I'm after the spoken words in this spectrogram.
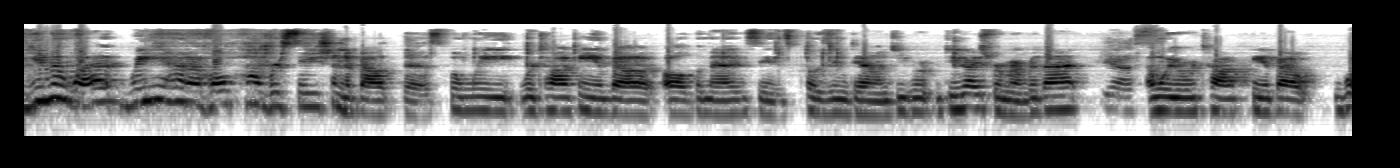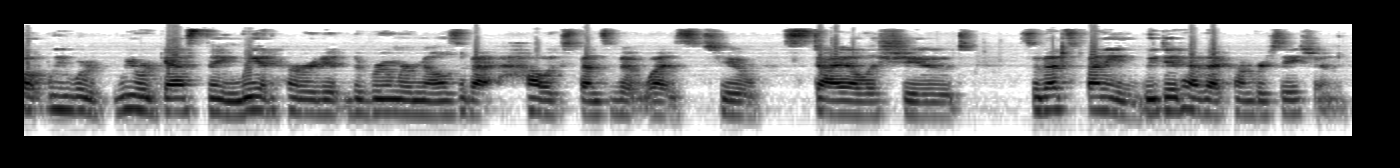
You know what? We had a whole conversation about this when we were talking about all the magazines closing down. Do you, do you guys remember that? Yes. And we were talking about what we were we were guessing. We had heard it, the rumor mills about how expensive it was to style a shoot. So that's funny. We did have that conversation.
